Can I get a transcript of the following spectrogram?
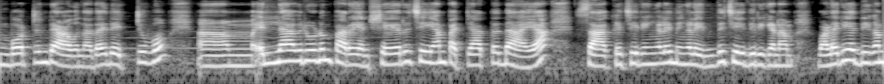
ഇമ്പോർട്ടന്റ് ആവുന്ന അതായത് ഏറ്റവും എല്ലാവരോടും പറയാൻ ഷെയർ ചെയ്യാൻ പറ്റാത്തതായ സാഹചര്യങ്ങളെ നിങ്ങൾ എന്ത് ചെയ്തിരിക്കണം? വളരെയധികം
